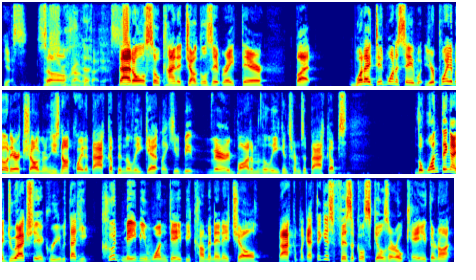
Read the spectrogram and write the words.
yes, So-. That, yes. that also kind of juggles it right there. But what I did want to say, what your point about Erik Kallgren, he's not quite a backup in the league yet. Like he'd be very bottom of the league in terms of backups. The one thing I do actually agree with that he could maybe one day become an NHL backup. Like I think his physical skills are okay. They're not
